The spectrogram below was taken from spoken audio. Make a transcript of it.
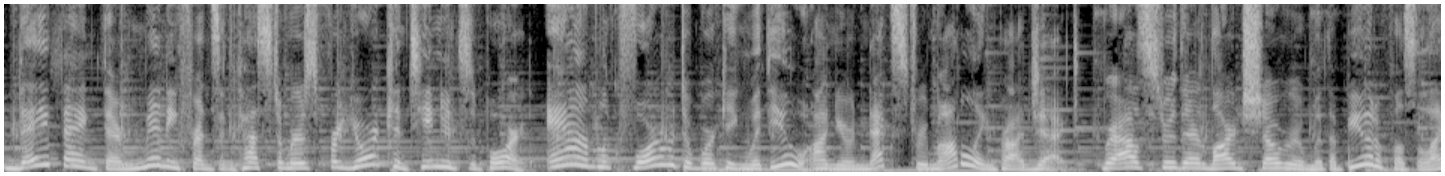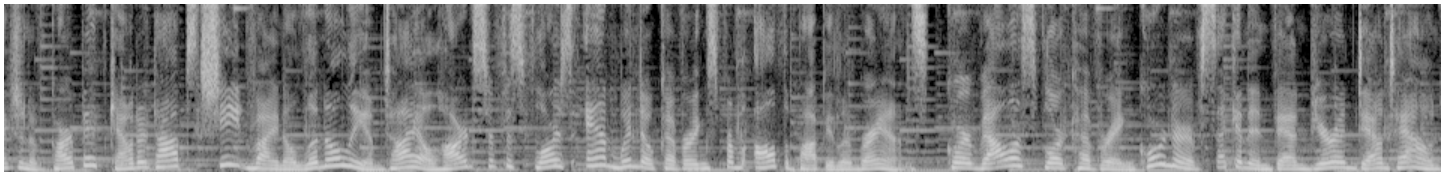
They thank their many friends and customers for your continued support and look forward to working with you on your next remodeling project. Browse through their large showroom with a beautiful selection of carpet, countertops, sheet vinyl, linoleum, tile, hard surface floors, and window coverings from all the popular brands. Corvallis Floor Covering, corner of 2nd and Van Buren downtown,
